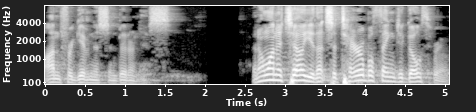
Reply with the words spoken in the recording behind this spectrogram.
unforgiveness and bitterness. And I want to tell you that's a terrible thing to go through.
